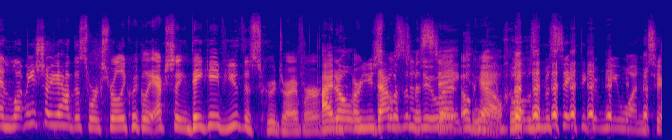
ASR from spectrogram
and let me show you how this works really quickly. Actually, they gave you the screwdriver. I don't- Are you that was supposed a to mistake, do it? Okay. no. Well, it was a mistake to give me one too.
